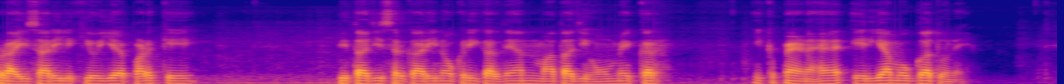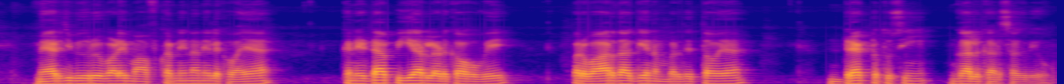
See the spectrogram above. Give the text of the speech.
ਪੜ੍ਹਾਈ ਸਾਰੀ ਲਿਖੀ ਹੋਈ ਹੈ, ਪੜ੍ਹ ਕੇ ਪਿਤਾ ਜੀ ਸਰਕਾਰੀ ਨੌਕਰੀ ਕਰਦੇ ਹਨ, ਮਾਤਾ ਜੀ ਹੋਮ ਮੇਕਰ ਇੱਕ ਭੈਣ ਹੈ ਏਰੀਆ ਮੋਗਾ ਤੋਂ ਨੇ। ਮੈਰਿਜ ਬਿਊਰੋ ਵਾਲੇ ਮਾਫ ਕਰਨ ਇਹਨਾਂ ਨੇ ਲਿਖਵਾਇਆ ਹੈ। ਕੈਨੇਡਾ ਪੀਆਰ ਲੜਕਾ ਹੋਵੇ, ਪਰਿਵਾਰ ਦਾ ਅੱਗੇ ਨੰਬਰ ਦਿੱਤਾ ਹੋਇਆ ਹੈ। ਡਾਇਰੈਕਟ ਤੁਸੀਂ ਗੱਲ ਕਰ ਸਕਦੇ ਹੋ।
